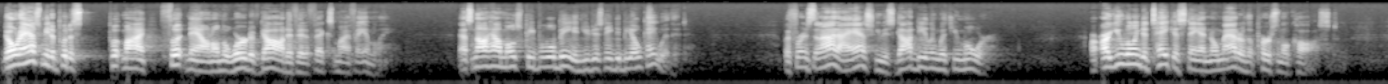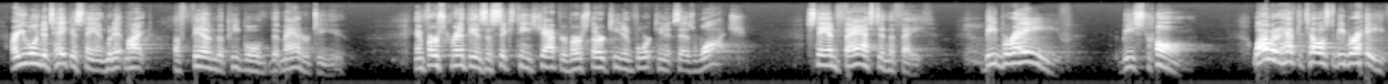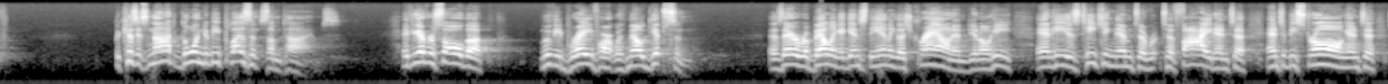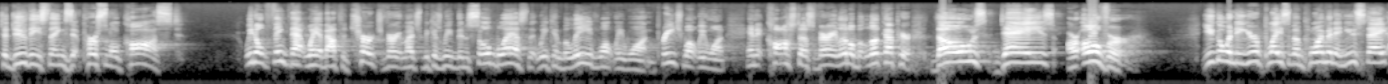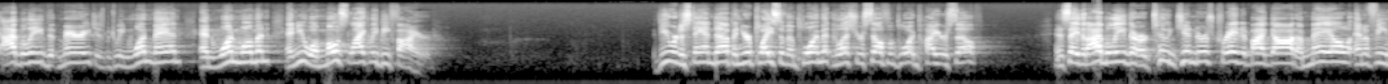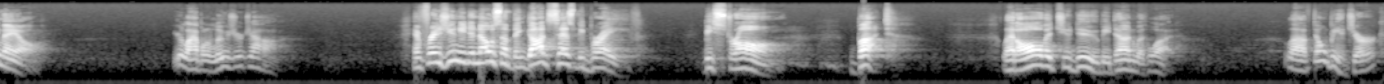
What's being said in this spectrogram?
Don't ask me to put, a, put my foot down on the Word of God if it affects my family. That's not how most people will be, and you just need to be okay with it. But friends, tonight I ask you, is God dealing with you more? Are you willing to take a stand no matter the personal cost? Are you willing to take a stand when it might offend the people that matter to you? In 1 Corinthians, the 16th chapter, verse 13 and 14, it says, Watch, stand fast in the faith, be brave, be strong. Why would it have to tell us to be brave? Because it's not going to be pleasant sometimes. If you ever saw the movie Braveheart with Mel Gibson, as they're rebelling against the English crown, and you know he and he is teaching them to, to fight and to and to be strong and to, to do these things at personal cost. We don't think that way about the church very much because we've been so blessed that we can believe what we want and preach what we want, and it costs us very little. But look up here, those days are over. You go into your place of employment and you state, I believe that marriage is between one man and one woman, and you will most likely be fired. If you were to stand up in your place of employment, unless you're self employed by yourself, and say that I believe there are two genders created by God, a male and a female, you're liable to lose your job. And friends, you need to know something. God says be brave, be strong. But let all that you do be done with what? Love. Don't be a jerk.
